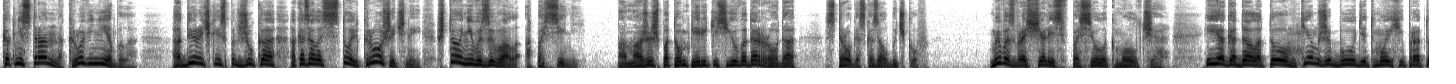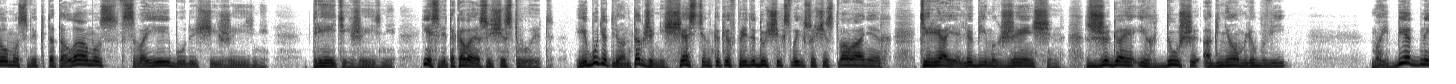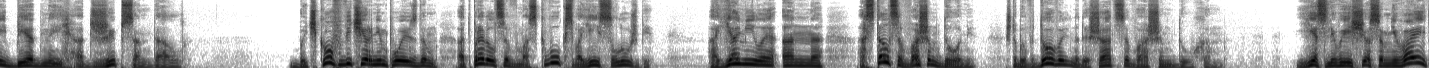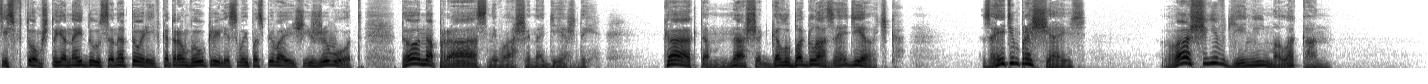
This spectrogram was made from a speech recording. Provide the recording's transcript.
Как ни странно, крови не было, а дырочка из-под жука оказалась столь крошечной, что не вызывала опасений. «Помажешь потом перекисью водорода», — строго сказал Бычков. Мы возвращались в поселок молча, и я гадал о том, кем же будет мой хипротомус Виктоталамус в своей будущей жизни, третьей жизни, если таковая существует. И будет ли он так же несчастен, как и в предыдущих своих существованиях, теряя любимых женщин, сжигая их души огнем любви? Мой бедный, бедный Аджип-сандал. Бычков вечерним поездом отправился в Москву к своей службе. А я, милая Анна, остался в вашем доме чтобы вдоволь надышаться вашим духом. Если вы еще сомневаетесь в том, что я найду санаторий, в котором вы укрыли свой поспевающий живот, то напрасны ваши надежды. Как там наша голубоглазая девочка? За этим прощаюсь. Ваш Евгений Малакан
